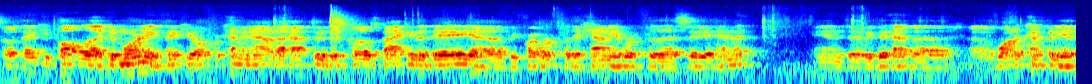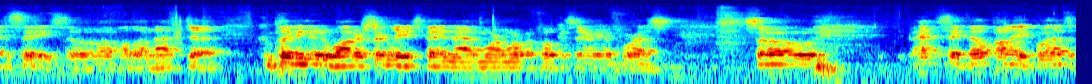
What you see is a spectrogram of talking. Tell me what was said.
So thank you, Paul. Uh, Good morning. Thank you all for coming out. I have to disclose, back in the day, uh, before I worked for the county, I worked for the city of Hemet. And uh, we did have a a water company at the city, so uh, although I'm not uh, completely new to water, certainly it's been more and more of a focus area for us. So I have to say, Bill, probably, boy, that's a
